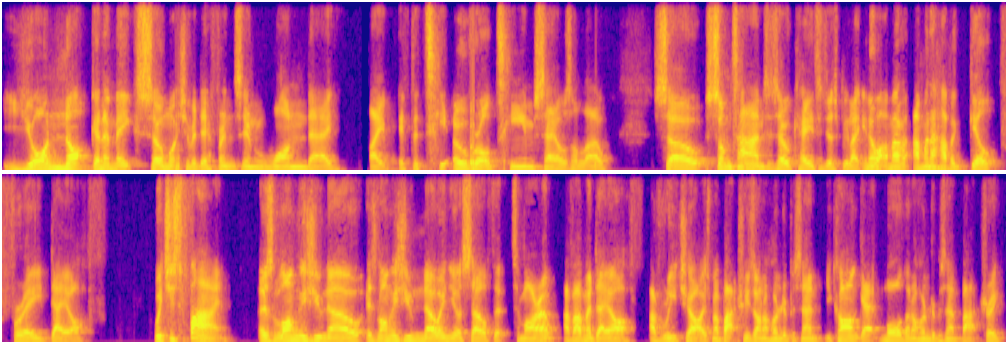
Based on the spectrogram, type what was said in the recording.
you're not going to make so much of a difference in one day. Like if the t- overall team sales are low. So sometimes it's okay to just be like, you know what, I'm, I'm going to have a guilt free day off, which is fine as long as you know, as long as you know in yourself that tomorrow I've had my day off, I've recharged, my battery's on 100%. You can't get more than 100% battery.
